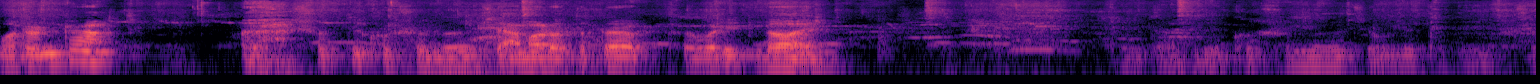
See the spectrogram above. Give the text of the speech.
মটনটা সত্যি খুব সুন্দর হয়েছে, আমার অতটা ফেভারিট নয়। কিন্তু আজকে খুব সুন্দর হয়েছে বলে থেকে যাচ্ছে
